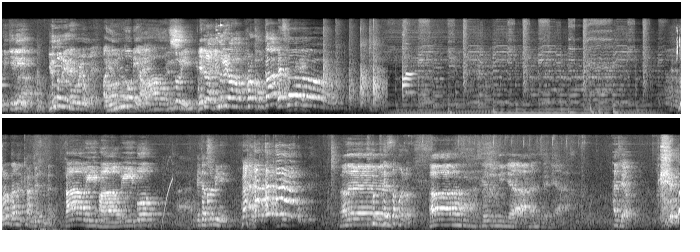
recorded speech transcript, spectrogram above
우리끼리 윷놀이를 해보려고 그래. 아 윷놀이 네, 아 윷놀이. 얘들아 윷놀이를 하러 가볼까? Let's go. 너랑 나는 이렇게 앉아 있는데? 가위바위보. 일단 수빈이. 나는 아 세준이냐 한세냐 한세요.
